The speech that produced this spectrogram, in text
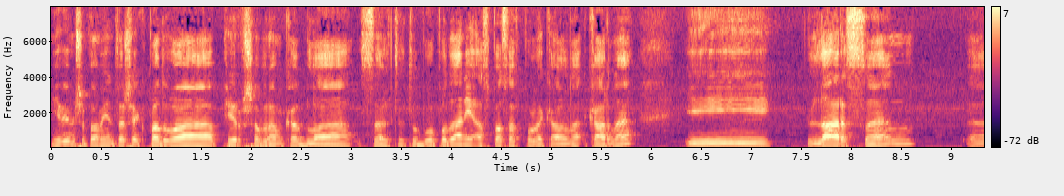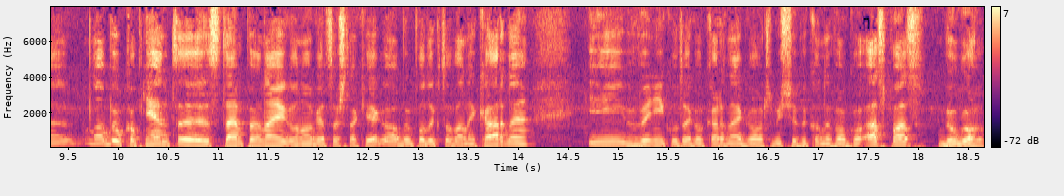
nie wiem, czy pamiętasz, jak padła pierwsza bramka dla Celty. To było podanie Aspasa w pole karne i Larsen no, był kopnięty, stempel na jego nogę, coś takiego, był podyktowany karny i w wyniku tego karnego oczywiście wykonywał go Aspas, był gol.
